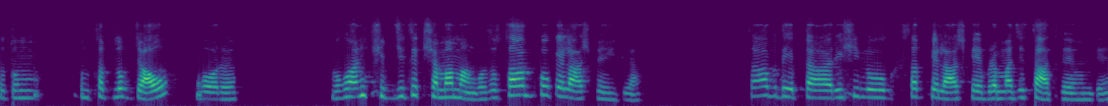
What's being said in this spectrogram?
तो तुम तुम सब लोग जाओ और भगवान शिव जी से क्षमा मांगो। तो सबको कैलाश भेज दिया। सब देवता, ऋषि लोग सब कैलाश गए, ब्रह्मा जी साथ गए उनके।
